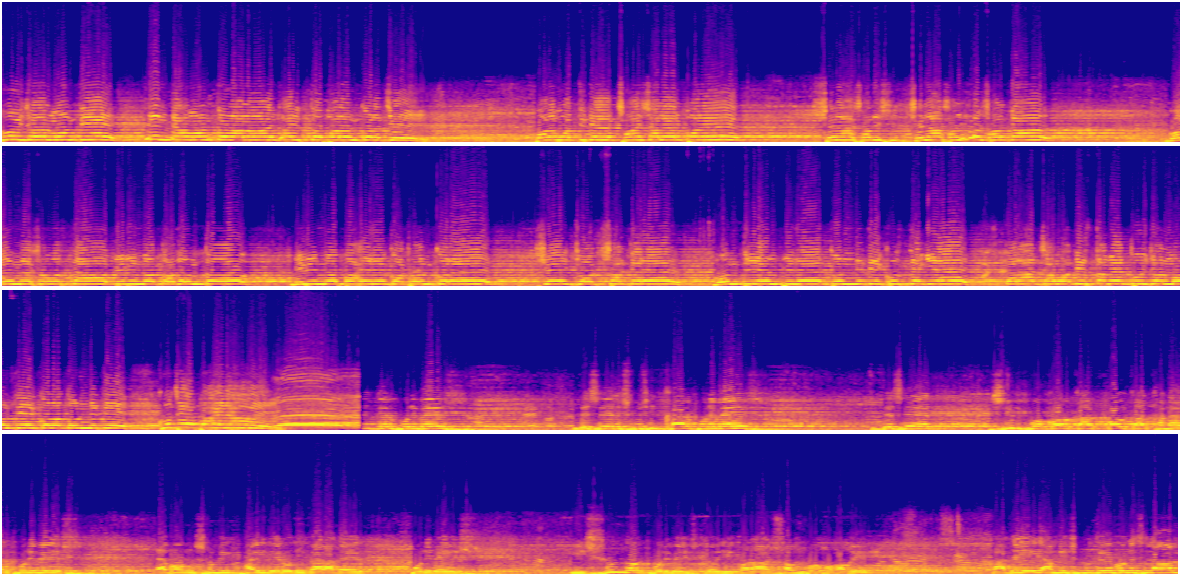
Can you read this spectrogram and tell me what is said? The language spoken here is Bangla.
দুইজন মন্ত্রী তিনটা মন্ত্রণালয় দায়িত্ব পালন করেছে। পরবর্তীতে ছয় সালের পরে সেনা সেনা শাসিত সরকার গোয়েন্দা সংস্থা বিভিন্ন তদন্ত, বিভিন্ন বাহিনী গঠন করে সেই জোট সরকারের মন্ত্রী, এমপিদের দুর্নীতি খুঁজতে গিয়ে তারা জামাত ইসলামের দুইজন মন্ত্রীর কোনো দুর্নীতি খুঁজে পায় নাই। পরিবেশ, দেশের সুশিক্ষার পরিবেশ, দেশের শিল্প কলকার- কলকারখানার পরিবেশ এবং শ্রমিক ভাইদের অধিকার আদায়ের পরিবেশ কি সুন্দর পরিবেশ তৈরি করা সম্ভব হবে। কাজেই আমি শুরুতেই বলেছিলাম,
